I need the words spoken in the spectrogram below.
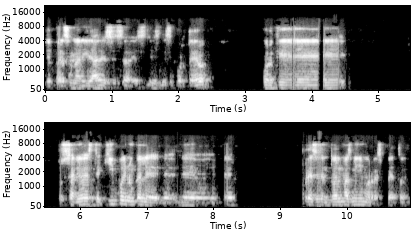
de personalidades ese, portero, porque pues, salió de este equipo y nunca le, presentó el más mínimo respeto.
